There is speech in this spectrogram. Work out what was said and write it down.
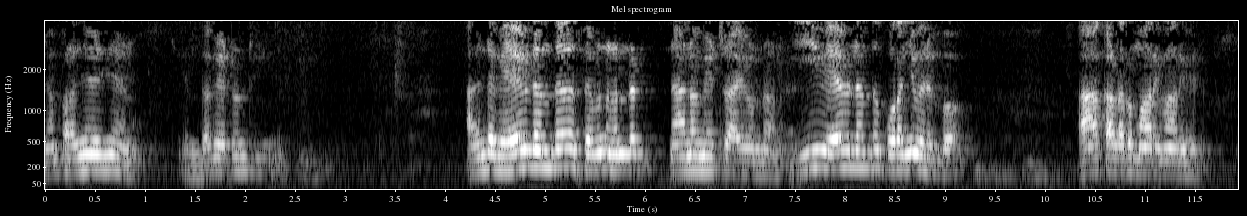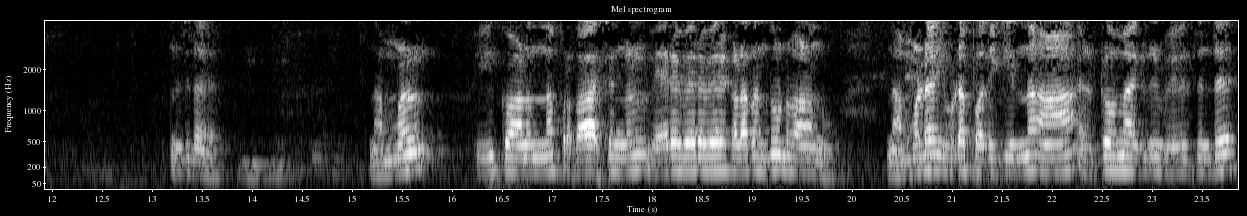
ഞാൻ പറഞ്ഞു കഴിഞ്ഞാണ്. എന്തോ കേട്ടോണ്ടിരിക്കുന്നു. അതിന്റെ വേവ് ലെന്ത് സെവൻ ഹൺഡ്രഡ് നാനോമീറ്റർ ആയതുകൊണ്ടാണ് ഈ വേവ് ലെന്ത് കുറഞ്ഞു വരുമ്പോ ആ കളർ മാറി മാറി വരും. മനസ്സിലായോ? നമ്മൾ ഈ കാണുന്ന പ്രകാശങ്ങൾ വേറെ വേറെ വേറെ കളർ എന്തുകൊണ്ട് കാണുന്നു? നമ്മുടെ ഇവിടെ പതിക്കുന്ന ആ ഇലക്ട്രോ മാഗ്നറ്റിക് വേവ്സിന്റെ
